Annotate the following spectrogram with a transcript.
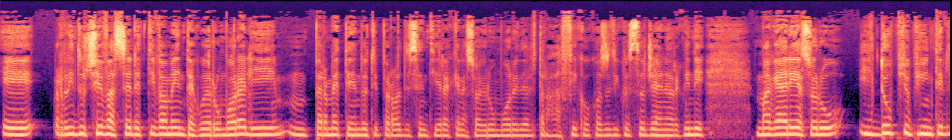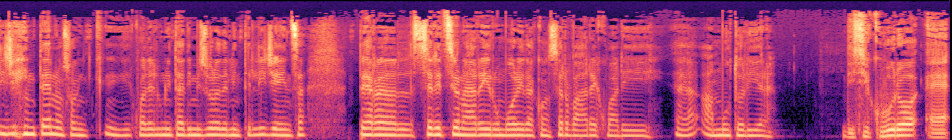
e riduceva selettivamente quel rumore lì, mh, mm, permettendoti però di sentire, che ne so, i rumori del traffico, cose di questo genere. Quindi magari è solo il doppio più intelligente, non so qual è l'unità di misura dell'intelligenza, per selezionare i rumori da conservare e quali eh, ammutolire. Di sicuro è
